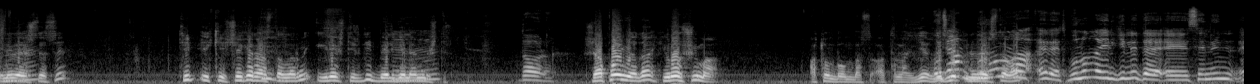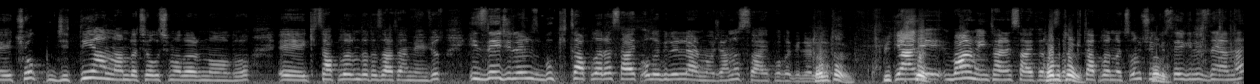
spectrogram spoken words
Üniversitesi. Tip 2 şeker hastalarını iyileştirdiği belgelenmiştir. Doğru. Japonya'da Hiroşima atom bombası atılan yerde Hocam bir üniversite bununla var. evet bununla ilgili de e, senin e, çok ciddi anlamda çalışmaların olduğu e, kitaplarında da zaten mevcut. İzleyicilerimiz bu kitaplara sahip olabilirler mi hocam? Nasıl sahip olabilirler? Tabii tabii. Bitkisel- Yani var mı internet sayfanızda Tabii, tabii. kitapların açılımı? Çünkü Tabii. sevgili izleyenler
